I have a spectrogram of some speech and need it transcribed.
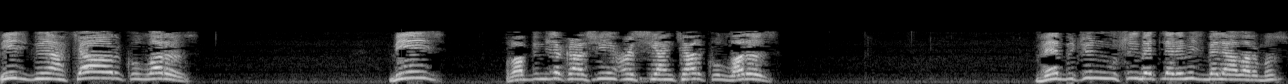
Biz günahkar kullarız. Biz Rabbimize karşı isyankar kullarız. Ve bütün musibetlerimiz, belalarımız,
